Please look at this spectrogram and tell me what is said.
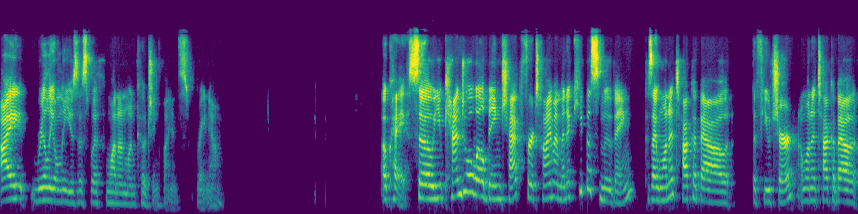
i really only use this with one-on-one coaching clients right now Okay, so you can do a well-being check for time. I'm going to keep us moving because I want to talk about the future. I want to talk about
